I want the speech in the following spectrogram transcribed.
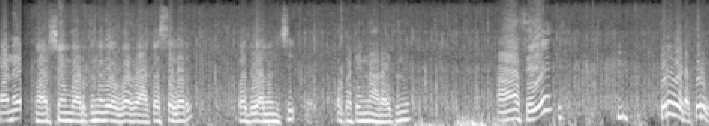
మన వర్షం పడుతున్నది ఎవరు రాకొస్తలేరు. పొద్దుగాల నుంచి ఒకటిన్నర అవుతుంది ఆ, సరే. తిరుగు బేట తిరుగు.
